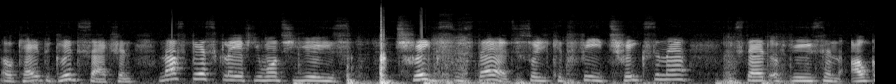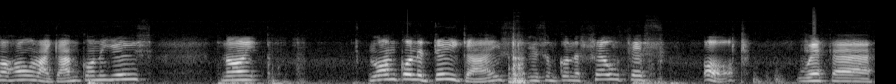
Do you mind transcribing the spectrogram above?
okay, the grid section, and that's basically if you want to use twigs instead, so you could feed twigs in there instead of using alcohol like I'm going to use. Now, what I'm going to do guys is I'm going to fill this up with uh,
